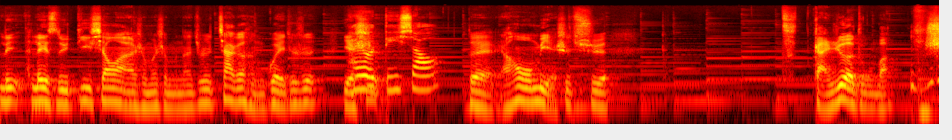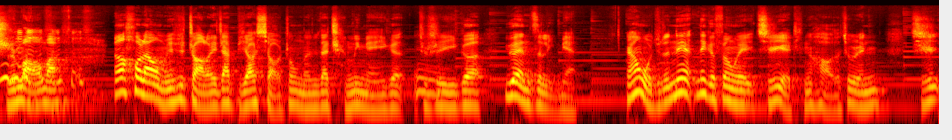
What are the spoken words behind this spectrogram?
类类似于低消啊什么什么的，就是价格很贵，就是也是还有低消。对，然后我们也是去赶热度嘛，时髦嘛。然后后来我们就去找了一家比较小众的，就在城里面一个，就是一个院子里面。然后我觉得那那个氛围其实也挺好的，就人其实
